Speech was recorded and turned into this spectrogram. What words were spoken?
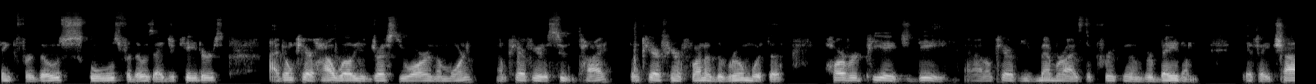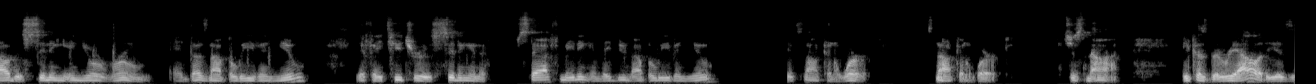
think for those schools for those educators i don't care how well you dressed you are in the morning. I don't care if you're in a suit and tie. I don't care if you're in front of the room with a harvard phd and i don't care if you've memorized the curriculum verbatim if a child is sitting in your room and does not believe in you, if a teacher is sitting in a staff meeting and they do not believe in you, it's not going to work. It's not going to work. It's just not. Because the reality is,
